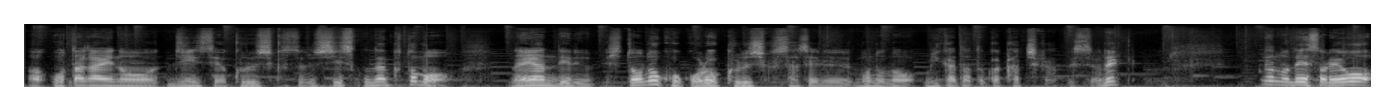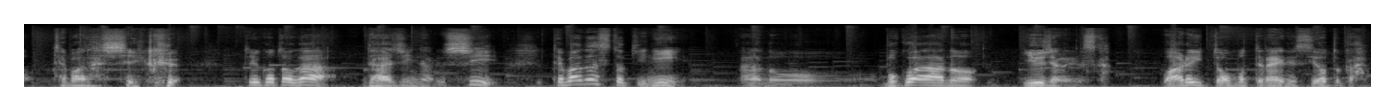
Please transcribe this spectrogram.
お互いの人生を苦しくするし、少なくとも悩んでいる人の心を苦しくさせるものの見方とか価値観ですよね。なので、それを手放していくということが大事になるし、手放すときに、あの、僕はあの、言うじゃないですか。悪いと思ってないですよとか、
